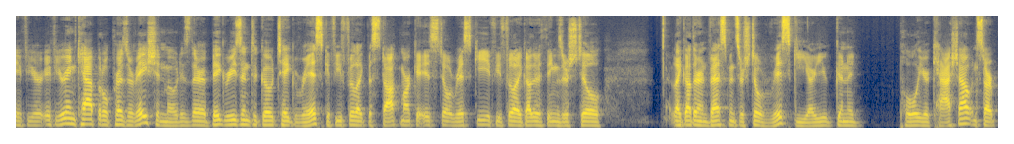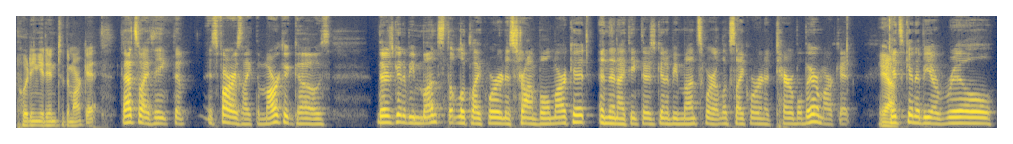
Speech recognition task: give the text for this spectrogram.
if you're if you're in capital preservation mode is there a big reason to go take risk if you feel like the stock market is still risky if you feel like other things are still like other investments are still risky are you going to pull your cash out and start putting it into the market That's why I think that as far as like the market goes, there's going to be months that look like we're in a strong bull market, and then I think there's going to be months where it looks like we're in a terrible bear market. yeah It's going to be a real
